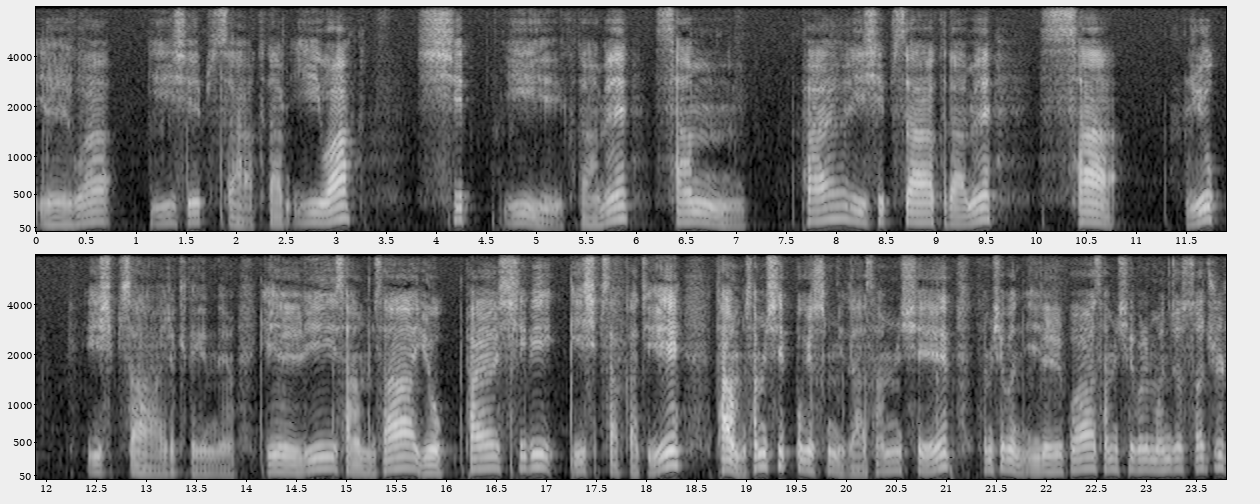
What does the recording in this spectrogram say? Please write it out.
1과 24, 그 다음 2와 12, 그 다음에 3, 8, 24, 그 다음에 4, 6, 24 이렇게 되겠네요. 1, 2, 3, 4, 6, 8, 12, 24까지 다음 30 보겠습니다. 30, 30은 1과 30을 먼저 써줄,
